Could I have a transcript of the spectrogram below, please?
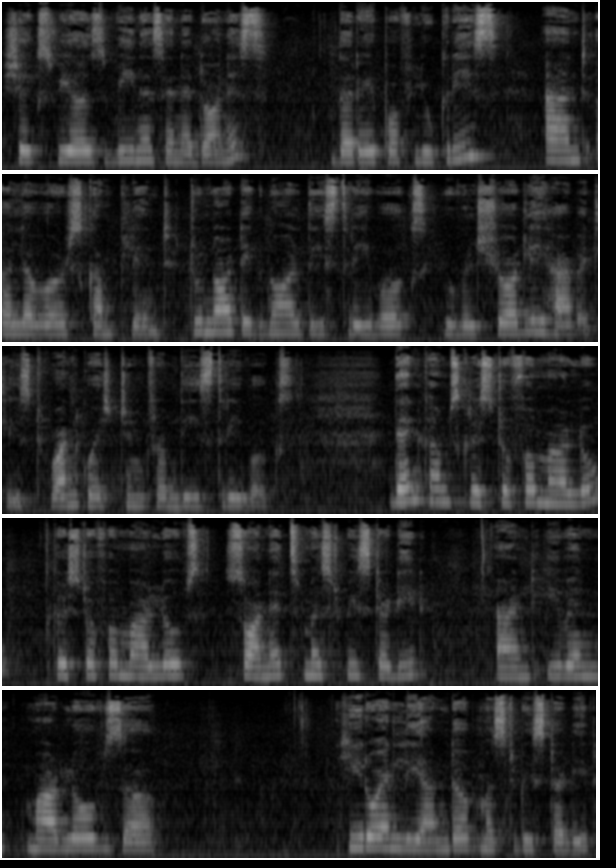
Shakespeare's Venus and Adonis, The Rape of Lucrece, and A Lover's Complaint. Do not ignore these three works. You will surely have at least one question from these three works. Then comes Christopher Marlowe. Christopher Marlowe's sonnets must be studied, and even Marlowe's uh, Hero and Leander must be studied.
